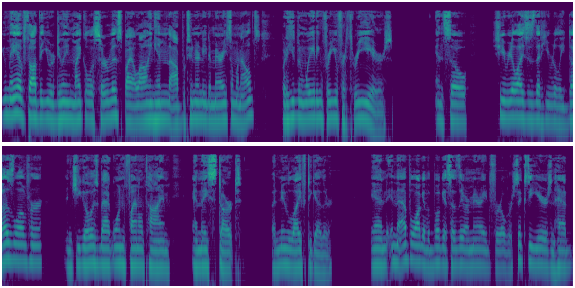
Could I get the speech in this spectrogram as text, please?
You may have thought that you were doing Michael a service by allowing him the opportunity to marry someone else, but he's been waiting for you for three years. And so she realizes that he really does love her, and she goes back one final time, and they start a new life together. And in the epilogue of the book, it says they were married for over 60 years and had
